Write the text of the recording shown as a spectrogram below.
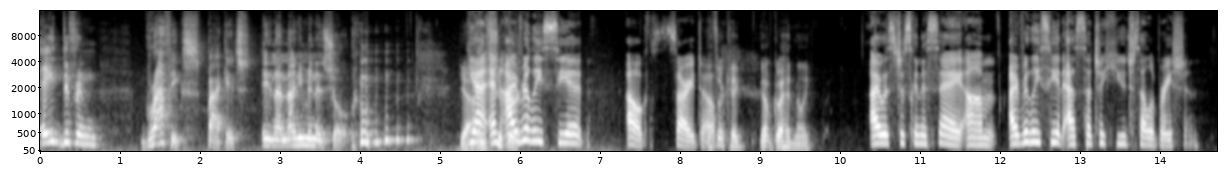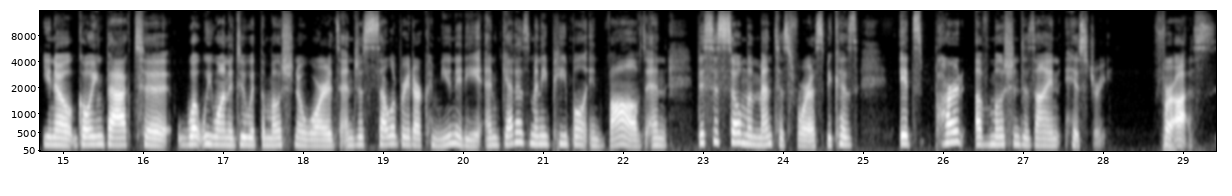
eight different graphics package in a 90 minute show. yeah, yeah, and I really see it. Oh, sorry, Joe. That's okay. No, go ahead, Millie. I was just going to say, um, I really see it as such a huge celebration. You know, going back to what we want to do with the Motion Awards and just celebrate our community and get as many people involved. And this is so momentous for us because it's part of motion design history for Mm. us,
